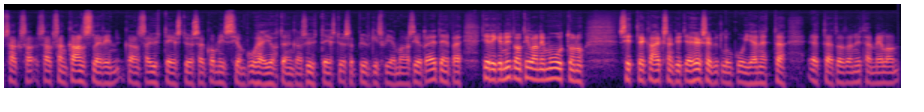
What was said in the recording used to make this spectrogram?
Saksa, Saksan kanslerin kanssa yhteistyössä, komission puheenjohtajan kanssa yhteistyössä pyrkisi viemään asioita eteenpäin. Tietenkin nyt on tilanne muuttunut sitten 80- ja 90-lukujen, että, että tota, nythän meillä on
